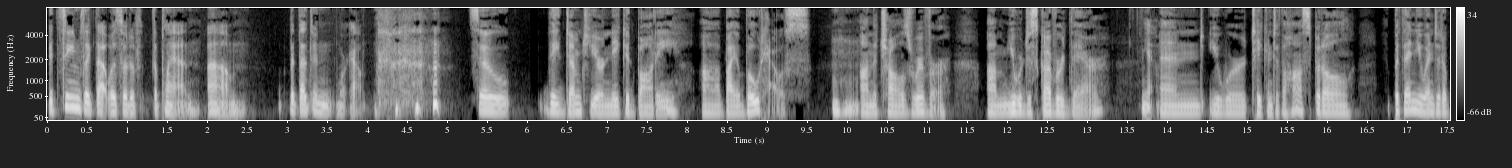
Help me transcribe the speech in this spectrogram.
it seems like that was sort of the plan. Um, but that didn't work out. So they dumped your naked body uh, by a boathouse on the Charles River. Um, you were discovered there. Yeah. and you were taken to the hospital, but then you ended up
